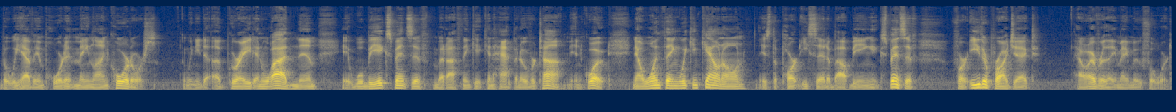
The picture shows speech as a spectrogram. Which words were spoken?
but we have important mainline corridors. We need to upgrade and widen them. It will be expensive, but I think it can happen over time. End quote. Now, one thing we can count on is the part he said about being expensive for either project, however they may move forward.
